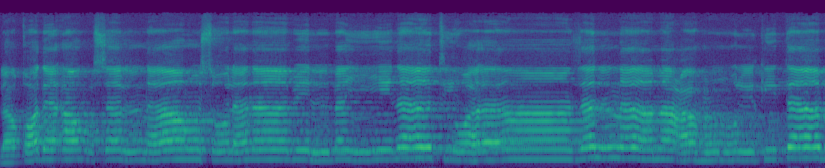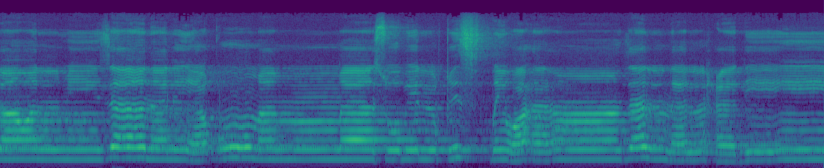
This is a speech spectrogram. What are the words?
لقد أرسلنا رسلنا بالبينات وأنزلنا معهم الكتاب والميزان ليقوم الناس بالقسط وأنزلنا الحديد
